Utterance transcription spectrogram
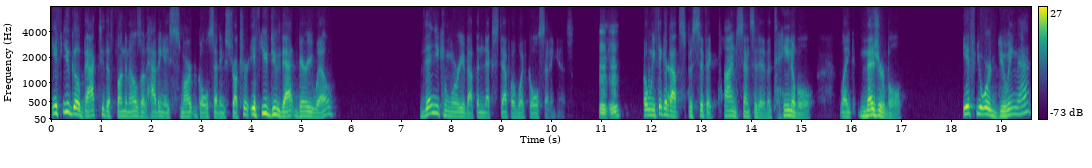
if you go back to the fundamentals of having a smart goal setting structure, if you do that very well, then you can worry about the next step of what goal setting is. Mm-hmm. But when we think about specific, time sensitive, attainable, like measurable, if you're doing that,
